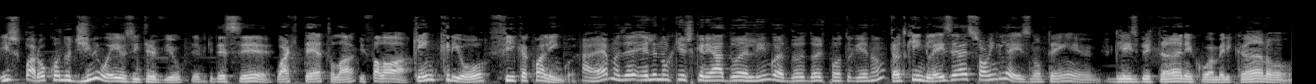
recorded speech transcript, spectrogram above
isso parou quando o Jimmy Wales interviu, teve que descer o arquiteto lá e falar, ó, quem criou fica com a língua. Ah, é? Mas ele não quis criar duas línguas, dois, dois portugueses português, não? Tanto que inglês é só inglês, não tem inglês britânico, americano,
